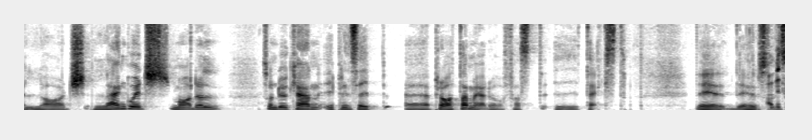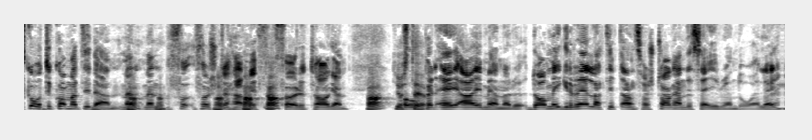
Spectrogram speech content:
large language model som du kan i princip eh, prata med då, fast i text. Det, det ja, vi ska återkomma till den, men, ja, men ja, först det här med företagen. OpenAI menar du, de är relativt ansvarstagande säger du ändå, eller?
